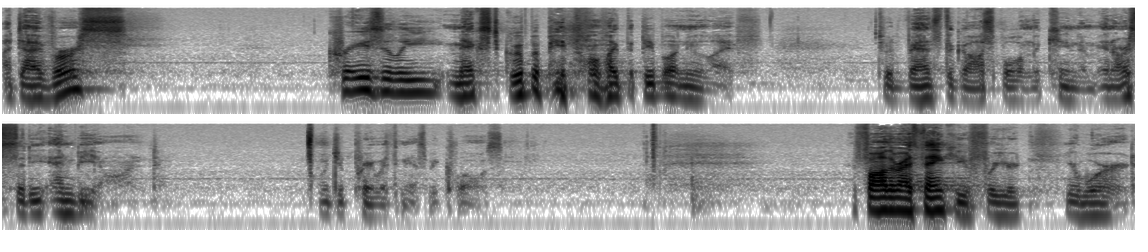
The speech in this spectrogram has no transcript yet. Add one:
a diverse, crazily mixed group of people like the people at New Life to advance the gospel and the kingdom in our city and beyond. Would you pray with me as we close? Father, I thank you for your, your word.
